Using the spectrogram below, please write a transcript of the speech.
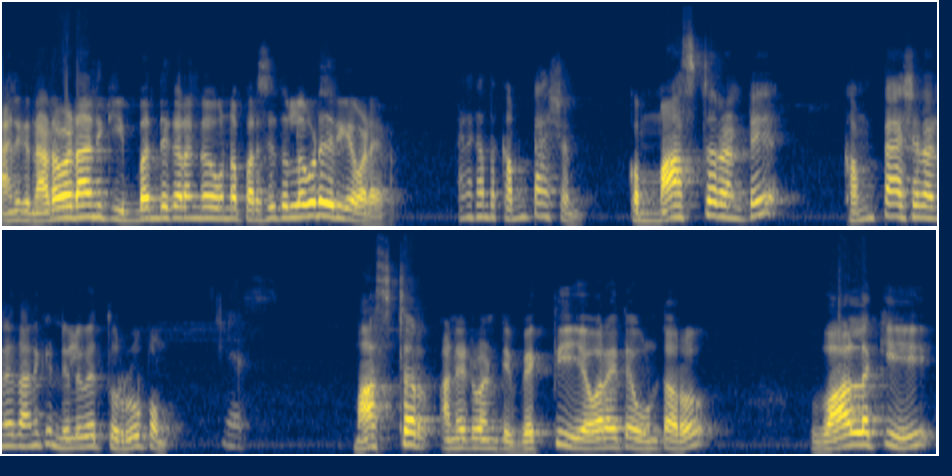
ఆయనకి నడవడానికి ఇబ్బందికరంగా ఉన్న పరిస్థితుల్లో కూడా తిరిగేవాడు ఆయన. ఆయనకు అంత కంపాషన్ ఒక మాస్టర్ అంటే కంపాషన్ అనే దానికి నిలువెత్తు రూపం. మాస్టర్ అనేటువంటి వ్యక్తి ఎవరైతే ఉంటారో వాళ్ళకి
